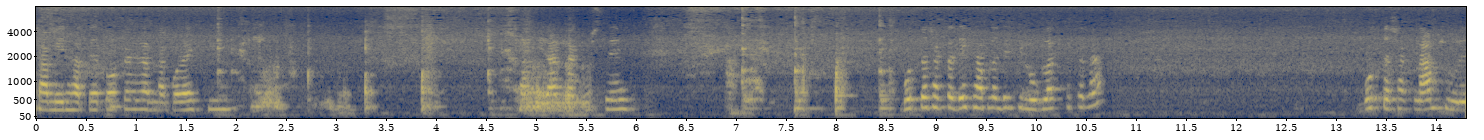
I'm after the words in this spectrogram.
স্বামীর হাতে তরকারি রান্না করাইছি। স্বামী রান্না করছে। বোত্তা শাকটা দেখে আপনাদের কি লোভ লাগতেছে না? বোত্তা শাক নাম শুনলে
